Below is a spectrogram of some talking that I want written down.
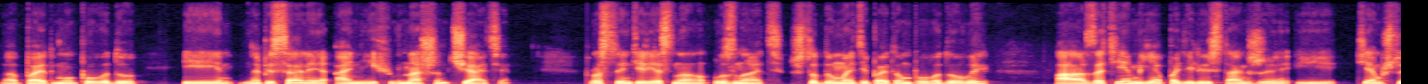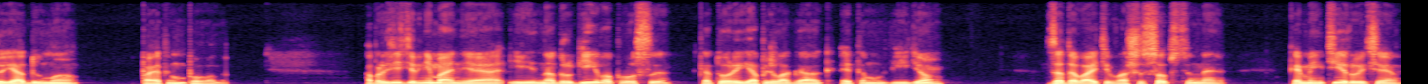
а, по этому поводу и написали о них в нашем чате. Просто интересно узнать, что думаете по этому поводу вы, а затем я поделюсь также и тем, что я думаю по этому поводу. Обратите внимание и на другие вопросы, которые я прилагаю к этому видео. Задавайте ваши собственные, комментируйте,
